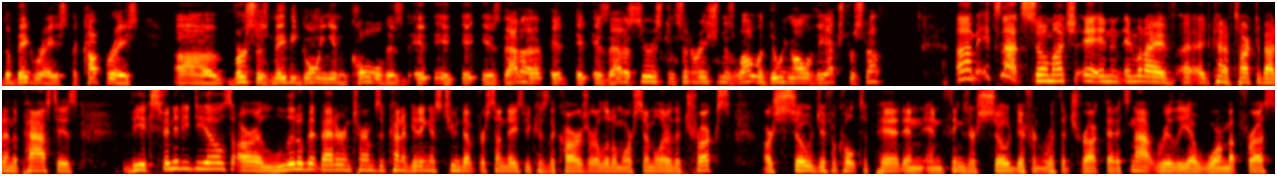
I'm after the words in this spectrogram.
the big race, the cup race, uh, versus maybe going in cold? Is it, it, is that a it, is that a serious consideration as well with doing all of the extra stuff? Um, it's not so much, and and what I've uh, kind of talked about in the past is the Xfinity deals are a little bit better in terms of kind of getting us tuned up for Sundays because the cars are a little more similar. The trucks are so difficult to pit and, and things are so different with a truck that it's not really a warm up for us.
